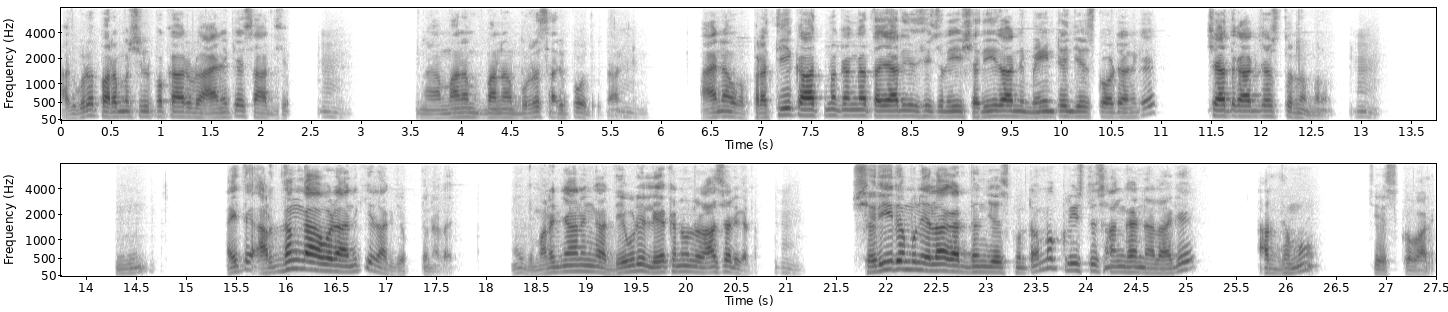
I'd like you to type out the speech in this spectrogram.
అది కూడా పరమశిల్పకారుడు ఆయనకే సాధ్యం. మనం మన బుర్ర సరిపోదు దానికి. ఆయన ఒక ప్రతీకాత్మకంగా తయారు చేసి ఇచ్చిన ఈ శరీరాన్ని మెయింటైన్ చేసుకోవడానికి చేతకాక చేస్తున్నాం మనం. అయితే అర్థం కావడానికి ఇలాగ చెప్తున్నాడు ఆయన. ఇది మన జ్ఞానంగా దేవుడే లేఖనంలో రాశాడు కదా. శరీరమును ఎలాగ అర్థం చేసుకుంటామో క్రీస్తు సంఘాన్ని అలాగే అర్థము చేసుకోవాలి.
